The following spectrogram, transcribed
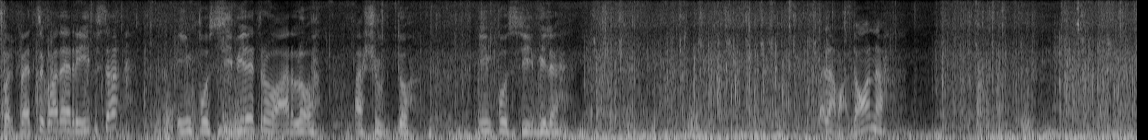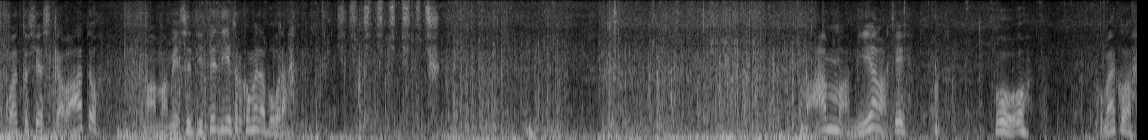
quel pezzo qua del rips impossibile trovarlo asciutto. Impossibile. La madonna quanto si è scavato. Mamma mia sentite dietro come lavora. Mamma mia ma che oh, oh. com'è qua?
